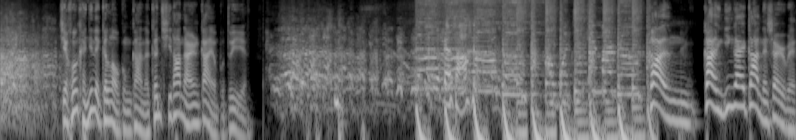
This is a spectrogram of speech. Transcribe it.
结婚肯定得跟老公干的，跟其他男人干也不对呀。干啥？干干应该干的事儿呗。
